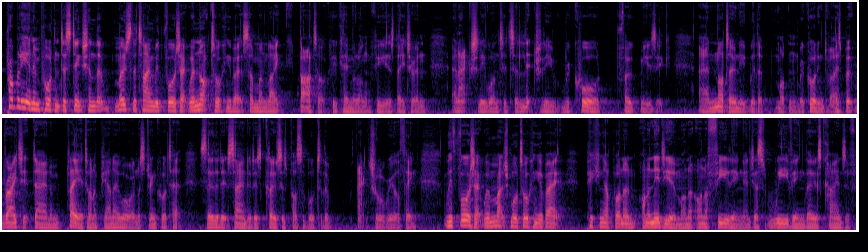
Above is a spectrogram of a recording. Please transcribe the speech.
probably an important distinction that most of the time with Dvorak, we're not talking about someone like Bartok, who came along a few years later and, and actually wanted to literally record folk music and not only with a modern recording device, but write it down and play it on a piano or on a string quartet so that it sounded as close as possible to the actual real thing. With Dvorak, we're much more talking about picking up on an, on an idiom, on a, on a feeling, and just weaving those kinds of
